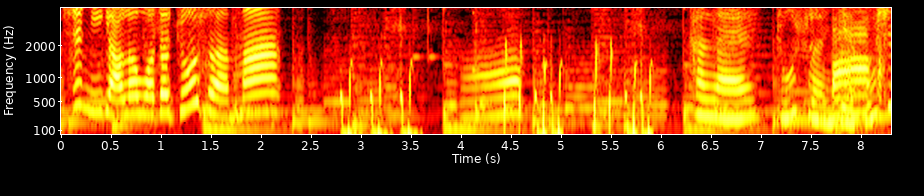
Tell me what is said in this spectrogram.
是你咬了我的竹笋吗？哦看来竹笋也不是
